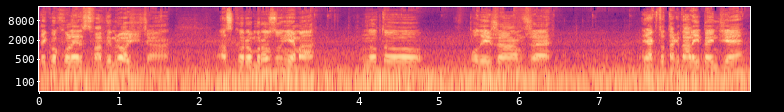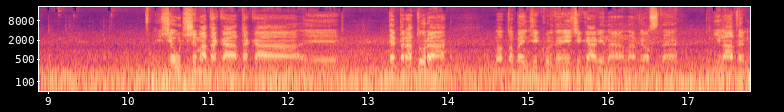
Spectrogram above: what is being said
tego cholerstwa wymrozić, a, a skoro mrozu nie ma, no to podejrzewam, że jak to tak dalej będzie, się utrzyma taka, taka y, temperatura, no to będzie kurde nieciekawie na, na wiosnę i latem.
